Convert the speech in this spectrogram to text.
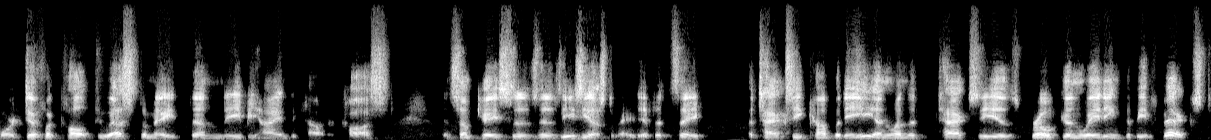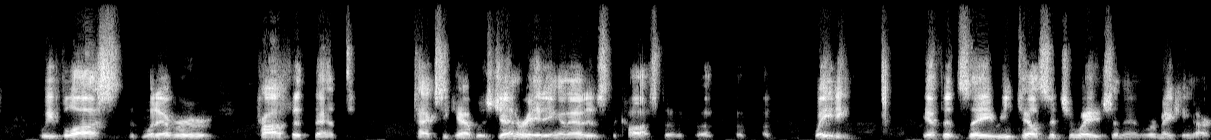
more difficult to estimate than the behind the counter cost. In some cases is easy estimate. If it's a, a taxi company and when the taxi is broken waiting to be fixed, we've lost whatever profit that taxi cab was generating and that is the cost of, of, of waiting. If it's a retail situation and we're making our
